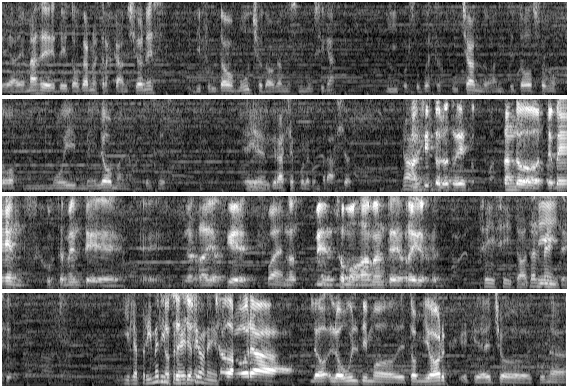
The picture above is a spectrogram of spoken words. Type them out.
Eh, además de, de tocar nuestras canciones, disfrutamos mucho tocando esa música y por supuesto escuchando. Ante todo somos todos muy melómanos, entonces eh, gracias por la comparación. No, Juancito, el otro día estuvo pasando The Bands, justamente eh, en la radio, así que Bueno, nos- somos amantes de Radiohead. sí, sí, totalmente. sí, Y la primera no sé si han impresión es. escuchado ahora lo, lo último de Tom York, eh, que ha hecho una,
